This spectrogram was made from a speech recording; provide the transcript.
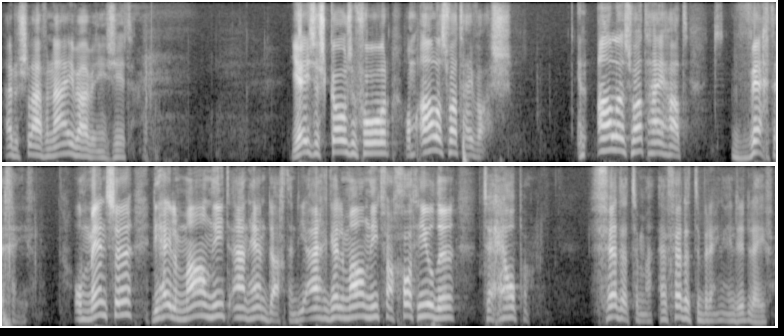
uit de slavernij waar we in zitten. Jezus koos ervoor om alles wat hij was en alles wat hij had weg te geven. Om mensen die helemaal niet aan hem dachten, die eigenlijk helemaal niet van God hielden, te helpen. Verder te, eh, verder te brengen in dit leven.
